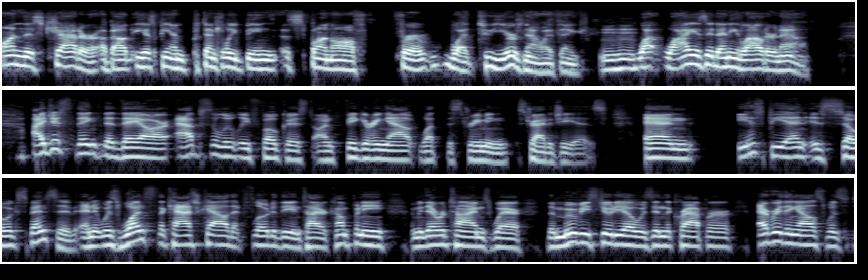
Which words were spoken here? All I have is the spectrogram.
on this chatter about ESPN potentially being spun off for what two years now. I think. Mm-hmm. Why, why is it any louder now? I just think that they are absolutely focused on figuring out what the streaming strategy is. And ESPN is so expensive. And it was once the cash cow that floated the entire company. I mean, there were times where the movie studio was in the crapper, everything else was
